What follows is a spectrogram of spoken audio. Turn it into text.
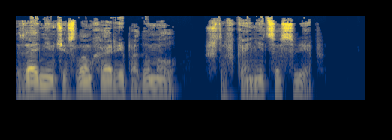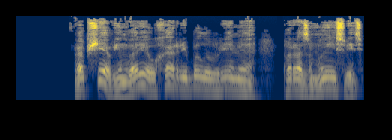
Задним числом Харри подумал, что в конец ослеп. Вообще, в январе у Харри было время поразмыслить,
